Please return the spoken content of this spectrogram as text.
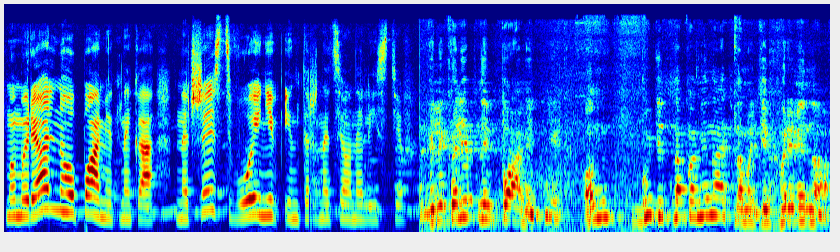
меморіального пам'ятника на честь воїнів-інтернаціоналістів. Великолепный памятник. Он будет напоминать нам о тех временах.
